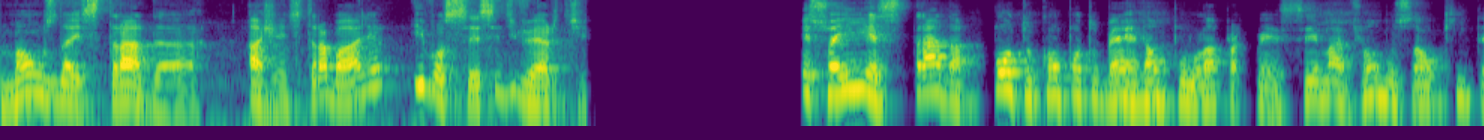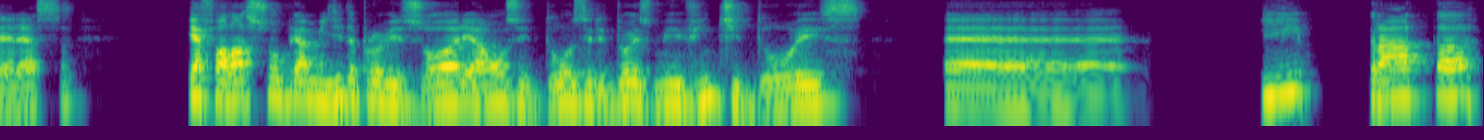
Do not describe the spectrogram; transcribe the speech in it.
Irmãos da Estrada. A gente trabalha e você se diverte. Isso aí, estrada.com.br, dá um pulo lá para conhecer, mas vamos ao que interessa, que é falar sobre a medida provisória 1112 de 2022, é, que trata,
